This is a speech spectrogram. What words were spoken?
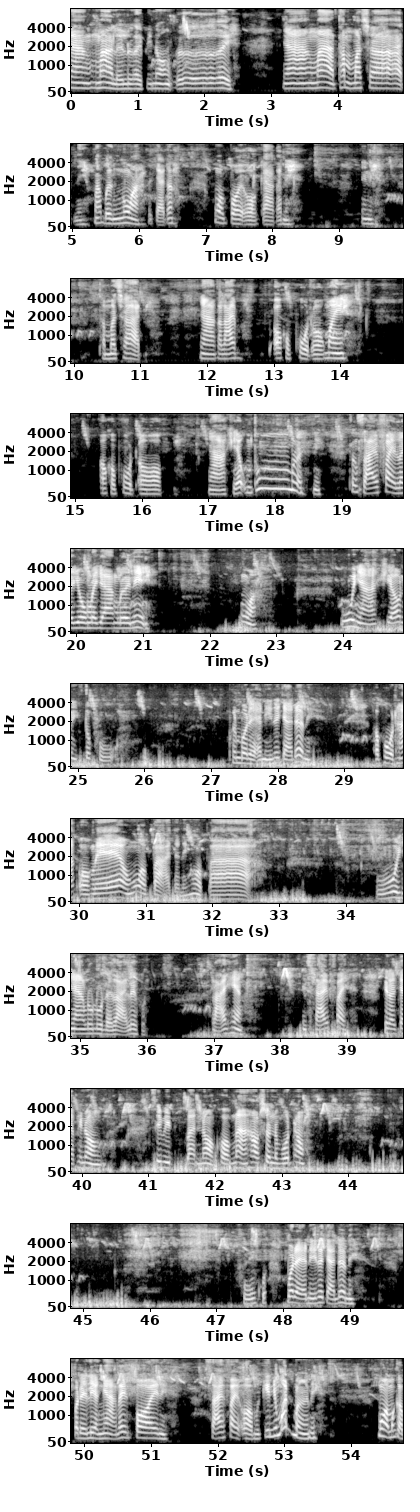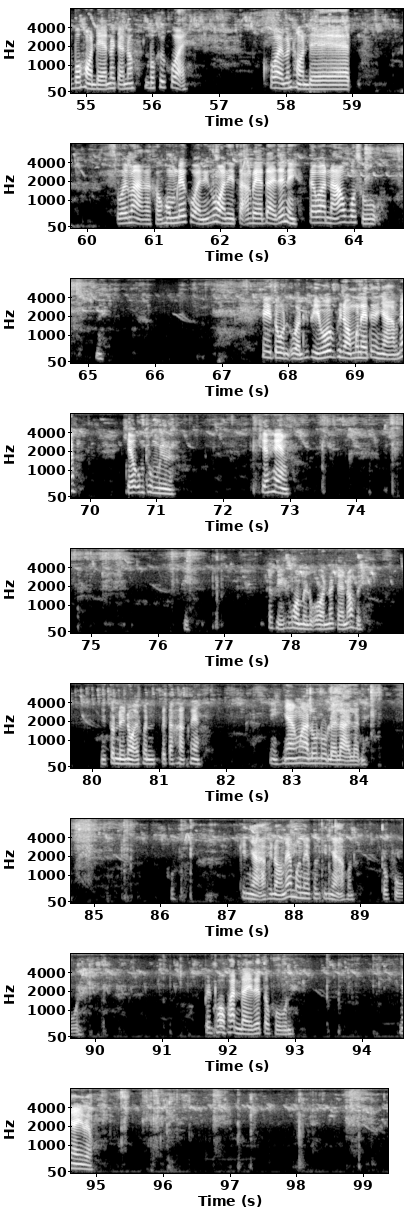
ย่างมาเรื่อยๆพี่น้องเอ้ยย่างมาธรรมชาตินี่ มาเบิ่งงัวไปจ้ะเนาะงัวปล่อยออกจากอันนี้นี่นี่ธรรมชาติหญ้ากระไรเอาข้าวโพดออกไหมเอาข้าวโพดออกหญ้าเขียวอุ้มทุ่มเลยนี่ทั้งสายไฟระยงระยางเลยนี่งัวอู้หญ้าเขียวนี่ตัวผูเพิ่นบ่ได้อันนี้เด้อจ้ะเด้อนี่ ข้าวโพดฮักออกแล้วงัวป่าจะในงัวป่าโอ้ยยางรุดๆหลาย ๆ เลยพุ่นหลายแห่งนี่สายไฟที่เราจะพี่น้องชีวิตบ้านนอกของหน้าเฮาชนบทเฮาฝูงควบ่ได้อันนี้เด้อจ้ะเด้อนี่บ่ได้เลี้ยงยากได้ปล่อยนี่ สายไฟออกมันกินอยู่หมดมือนี่งัวมันกับบ่หอนแดดเนาะจ้ะเนาะบ่คือควายควายมันหอนแดด สวยมากอะเขาห่มได้ขวายนี่งัวนี่ตากแดดได้ได้นี่ แต่ว่าหนาวบ่สูนี่นี่ตูนอ้วนพี่ผีว่าพี่น้องมึงในแต่หยามนะเขี้ยวอุ้มทุ่มอยู่นะเขี้ยวแห้งพี่ถ้าผีงัวไม่รู้อ่อนเนาะจ้ะเนาะพี่นี่ต้นหน้อยๆเพิ่นไปตะหักแห้งนี่ย่างมาลุดๆหลายๆแล้วนี่กินหญ้าพี่น้องแน่เมืองในเพิ่นกินหญ้าเพิ่นตัวผูนี่ เป็นพ่อพันธุ์ใดได้ตัวผูนใหญ่แล้ว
